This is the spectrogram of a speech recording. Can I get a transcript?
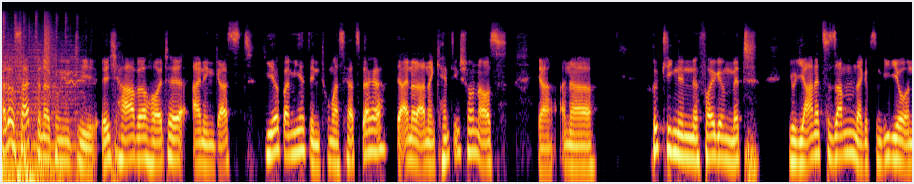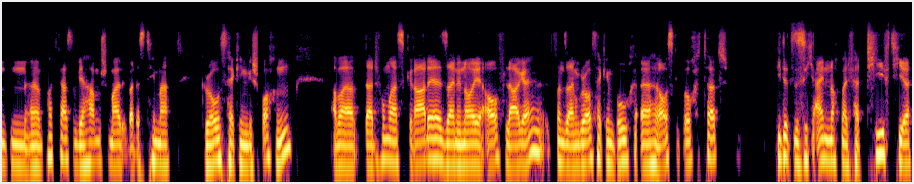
Hallo Sidepreneur Community. Ich habe heute einen Gast hier bei mir, den Thomas Herzberger. Der eine oder andere kennt ihn schon aus ja, einer rückliegenden Folge mit Juliane zusammen. Da gibt es ein Video und einen äh, Podcast und wir haben schon mal über das Thema Growth Hacking gesprochen. Aber da Thomas gerade seine neue Auflage von seinem Growth Hacking Buch äh, herausgebracht hat, bietet es sich ein, nochmal vertieft hier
